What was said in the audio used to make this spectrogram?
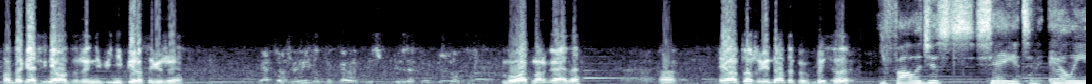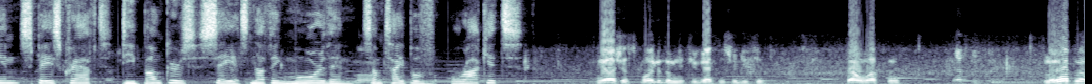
Вот такая фигня, вот уже не, не первый раз вижу я. Я тоже видел, только без, этого, без. Бывает моргает, да? А. Я вот тоже видал такой быстро, да? Ufologists say it's an alien spacecraft. Debunkers say it's nothing more than some type of rocket. Я сейчас смотрю, думаю, нифига себе, что летит. Там у вас, ну. Ну вот, ну.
